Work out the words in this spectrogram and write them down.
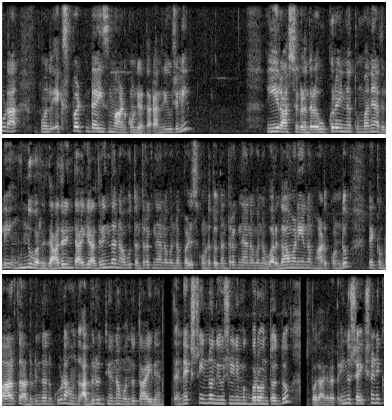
ಕೂಡ ಒಂದು ಎಕ್ಸ್ಪರ್ಟೈಸ್ ಮಾಡ್ಕೊಂಡಿರ್ತಾರೆ. ಅಂದರೆ ಯೂಶಲಿ ಈ ರಾಷ್ಟ್ರಗಳಂದರೆ ಉಕ್ರೇನ್ನ ತುಂಬಾನೇ ಅದರಲ್ಲಿ ಮುಂದುವರೆದಿದೆ. ಅದರಿಂದಾಗಿ ಅದರಿಂದ ನಾವು ತಂತ್ರಜ್ಞಾನವನ್ನು ಬಳಸಿಕೊಂಡು ಅಥವಾ ತಂತ್ರಜ್ಞಾನವನ್ನು ವರ್ಗಾವಣೆಯನ್ನು ಮಾಡಿಕೊಂಡು ಲೈಕ್ ಭಾರತ ಅದರಿಂದ ಕೂಡ ಒಂದು ಅಭಿವೃದ್ಧಿಯನ್ನು ಹೊಂದುತ್ತಾ ಇದೆ ಅಂತ. ನೆಕ್ಸ್ಟ್ ಇನ್ನೊಂದು ಯೂಶಲಿ ನಿಮಗೆ ಬರುವಂಥದ್ದು ಆಗಿರುತ್ತೆ ಇನ್ನು ಶೈಕ್ಷಣಿಕ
